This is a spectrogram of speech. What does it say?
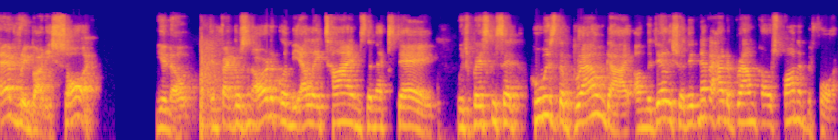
everybody saw it. You know, in fact, there was an article in the LA Times the next day, which basically said, Who is the brown guy on The Daily Show? They'd never had a brown correspondent before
